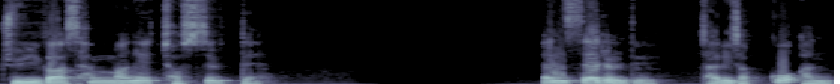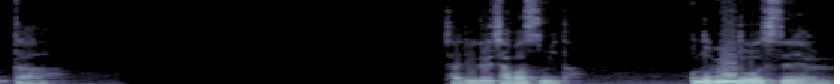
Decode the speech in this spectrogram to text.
주의가 산만해졌을 때 unsettled 자리 잡고 앉다. 자리를 잡았습니다. On the windowsill.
